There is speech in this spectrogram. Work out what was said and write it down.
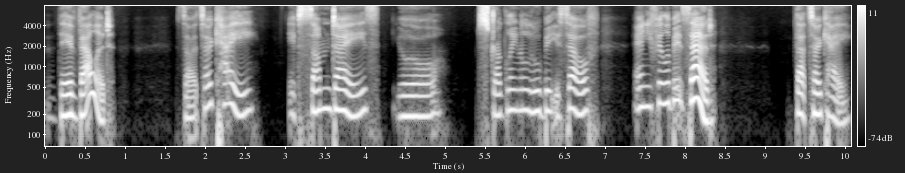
they're valid. So it's okay if some days you're struggling a little bit yourself and you feel a bit sad. That's okay.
